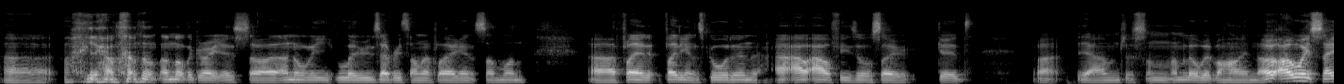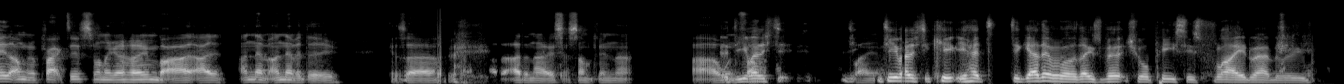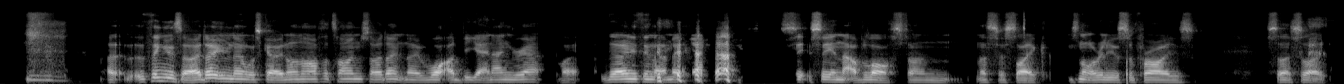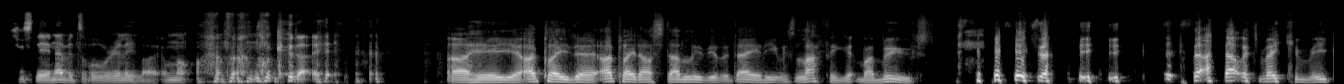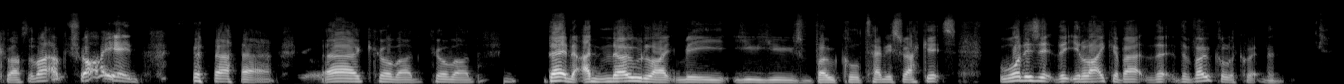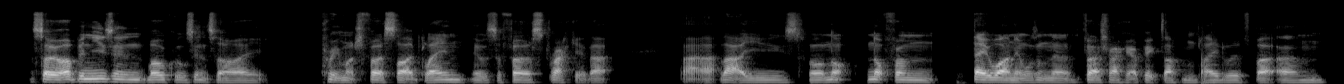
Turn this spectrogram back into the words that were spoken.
Uh, yeah, I'm not, I'm not the greatest, so I, I, normally lose every time I play against someone. Uh, played played against Gordon. Al- Alfie's also good, but yeah, I'm just I'm, I'm a little bit behind. I, I always say that I'm going to practice when I go home, but I I, I never I never do because uh, I, I, don't know. It's just something that I do you manage to do you manage to keep your head together, or those virtual pieces flying around the room? Uh, the thing is, though, I don't even know what's going on half the time, so I don't know what I'd be getting angry at. Like the only thing that I make seeing that I've lost, and that's just like it's not really a surprise. So it's like it's just the inevitable, really. Like I'm not, I'm not, I'm not good at it. I hear you. I played, uh, I played our Stanley the other day, and he was laughing at my moves. that, that was making me cross. I'm like, I'm trying. ah, come on, come on. Ben, I know, like me, you use Volkl tennis rackets. What is it that you like about the, the Volkl equipment? So I've been using Volkl since I pretty much first started playing. It was the first racket that that, that I used. Well, not not from day one. It wasn't the first racket I picked up and played with, but um,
